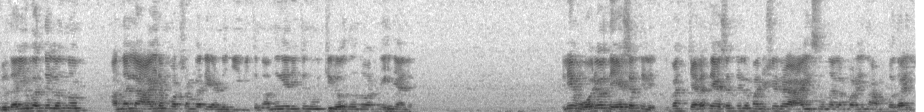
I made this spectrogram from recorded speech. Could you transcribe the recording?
കൃതയുഗത്തിലൊന്നും അന്നല്ല ആയിരം വർഷം വരെയാണ് ജീവിക്കുന്നത്. അന്ന് കഴിഞ്ഞിട്ട് നൂറ്റി ഇരുപത് എന്ന് പറഞ്ഞു കഴിഞ്ഞാൽ ഇല്ലേ ഓരോ ദേശത്തിൽ ഇപ്പം ചില ദേശത്തിൽ മനുഷ്യരുടെ ആയുസ് എന്നെല്ലാം പറയുന്ന അമ്പതായിരിക്കും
